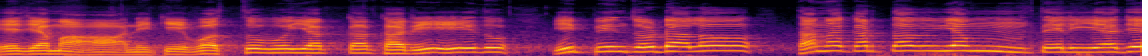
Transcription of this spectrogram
యజమానికి వస్తువు యొక్క ఖరీదు ఇప్పించుటలో తన కర్తవ్యం తెలియజేస్తుంది.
